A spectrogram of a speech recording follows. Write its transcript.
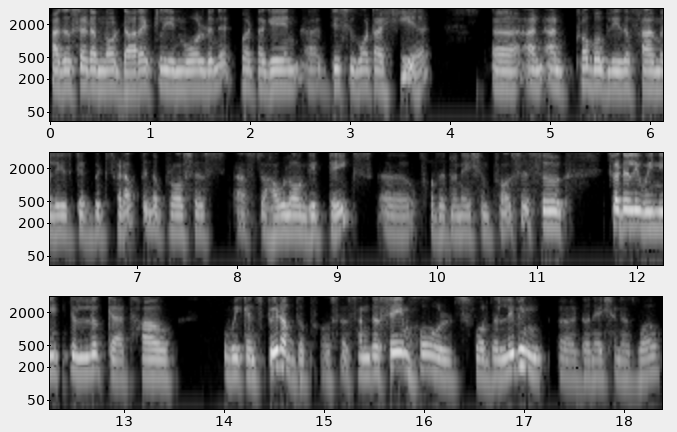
as I said, I'm not directly involved in it, but again, uh, this is what I hear. Uh, and, and probably the families get a bit fed up in the process as to how long it takes uh, for the donation process. So certainly we need to look at how we can speed up the process. And the same holds for the living uh, donation as well.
